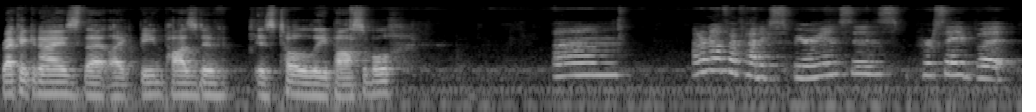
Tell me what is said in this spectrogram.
recognize that like being positive is totally possible? Um, I don't know if I've had experiences per se, but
